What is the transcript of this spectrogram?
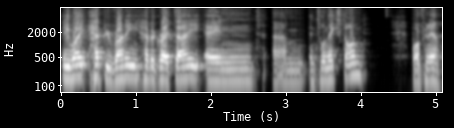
Anyway, happy running. Have a great day. And um, until next time, bye for now.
